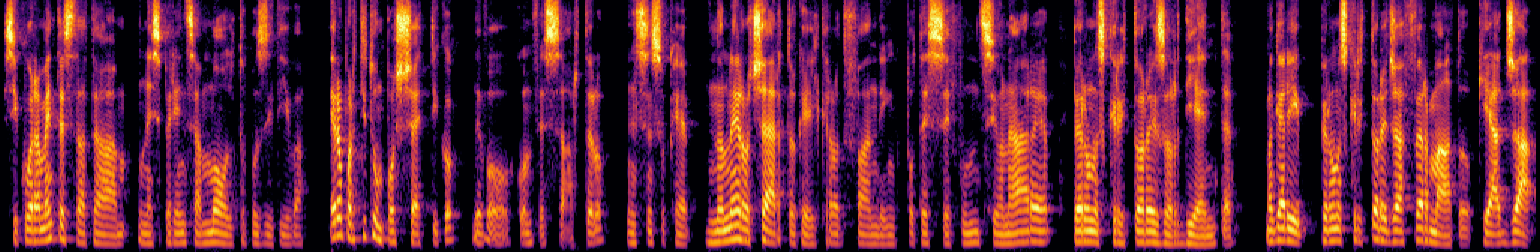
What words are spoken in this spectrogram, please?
Sicuramente è stata un'esperienza molto positiva. Ero partito un po' scettico, devo confessartelo, nel senso che non ero certo che il crowdfunding potesse funzionare per uno scrittore esordiente. Magari per uno scrittore già affermato, che ha già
